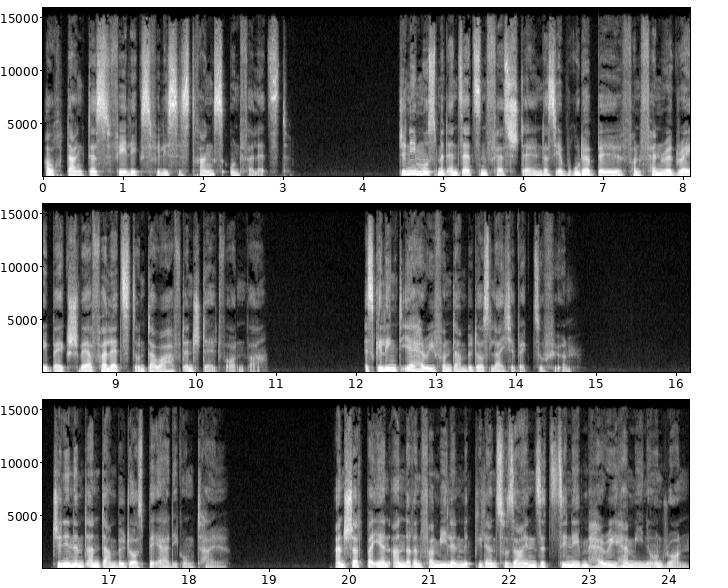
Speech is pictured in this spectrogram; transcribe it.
auch dank des Felix Felicistranks, unverletzt. Ginny muss mit Entsetzen feststellen, dass ihr Bruder Bill von Fenrir Greyback schwer verletzt und dauerhaft entstellt worden war. Es gelingt ihr, Harry von Dumbledores Leiche wegzuführen. Ginny nimmt an Dumbledores Beerdigung teil. Anstatt bei ihren anderen Familienmitgliedern zu sein, sitzt sie neben Harry, Hermine und Ron.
